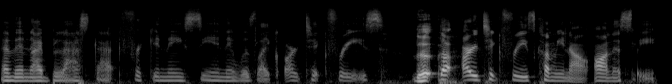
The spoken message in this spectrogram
And then i blast that freaking ac and it was like arctic freeze. The arctic freeze coming out honestly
